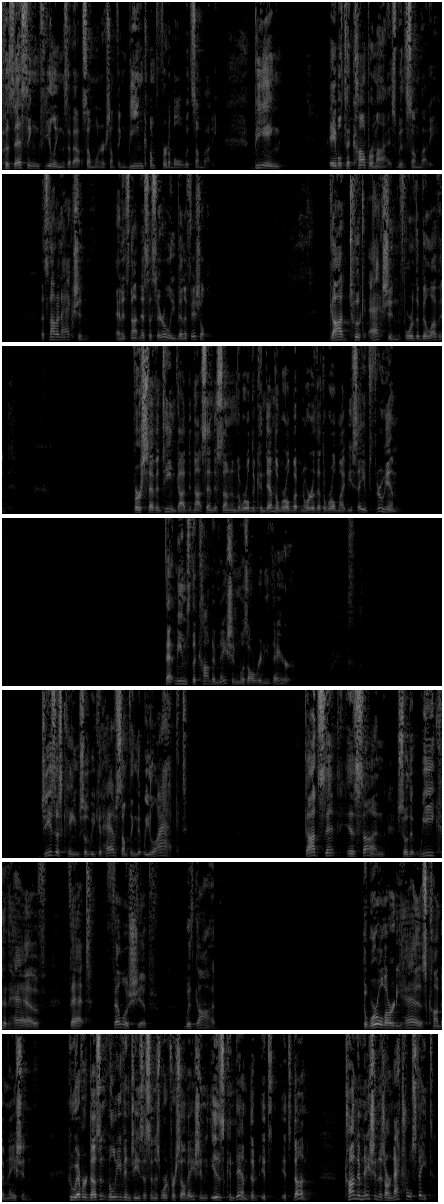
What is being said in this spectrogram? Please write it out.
possessing feelings about someone or something, being comfortable with somebody, being able to compromise with somebody. That's not an action, and it's not necessarily beneficial. God took action for the beloved. Verse 17 God did not send his Son into the world to condemn the world, but in order that the world might be saved through him. that means the condemnation was already there. Jesus came so that we could have something that we lacked. God sent his son so that we could have that fellowship with God. The world already has condemnation. Whoever doesn't believe in Jesus and his work for salvation is condemned. It's, it's done. Condemnation is our natural state.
